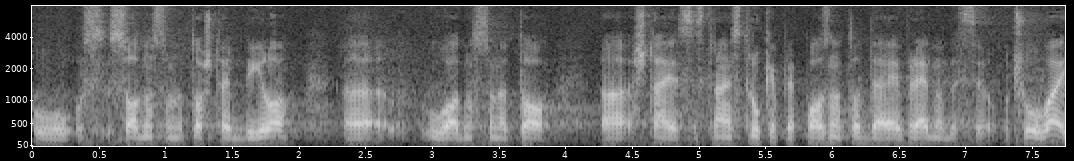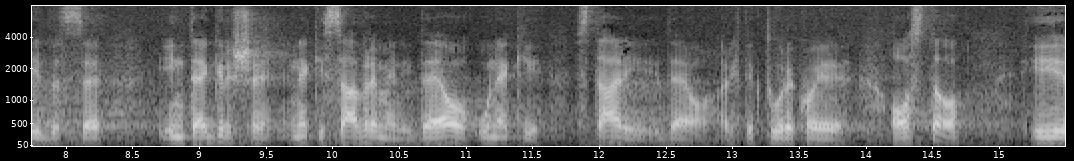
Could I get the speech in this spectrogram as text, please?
u, s odnosom na to što je bilo, u odnosu na to šta je sa strane struke prepoznato da je vredno da se očuva i da se integriše neki savremeni deo u neki stari deo arhitekture koji je ostao i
